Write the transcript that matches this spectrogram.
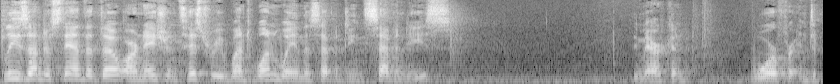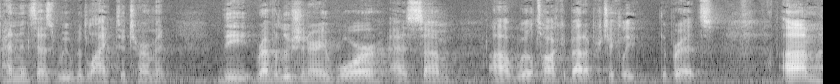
Please understand that though our nation's history went one way in the 1770s, the American War for Independence, as we would like to term it, the Revolutionary War, as some uh, will talk about it, particularly the Brits, um,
